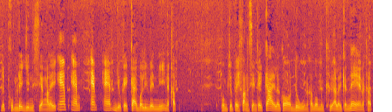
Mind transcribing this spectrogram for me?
แล้วผมได้ยินเสียงอะไรแอบแอบแอบแอบอยู่ใกล้ๆบริเวณนี้นะครับ ผมจะไปฟังเสียงใกล้ๆ แล้วก็ดูนะครับว่ามันคืออะไรกันแน่นะครับ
